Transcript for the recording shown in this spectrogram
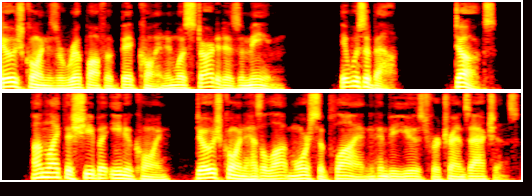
Dogecoin is a ripoff of Bitcoin and was started as a meme. It was about dogs. Unlike the Shiba Inu coin, Dogecoin has a lot more supply and can be used for transactions.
